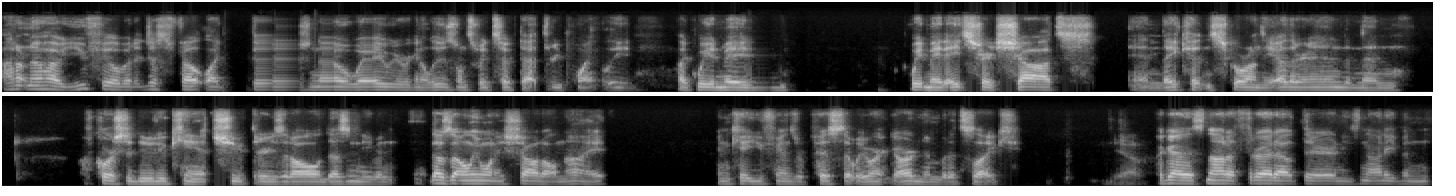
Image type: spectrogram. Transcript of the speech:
I don't know how you feel, but it just felt like there's no way we were going to lose once we took that three point lead. Like we had made we'd made eight straight shots, and they couldn't score on the other end, and then of course, the dude who can't shoot threes at all and doesn't even that was the only one he shot all night. And KU fans were pissed that we weren't guarding him, but it's like Yeah. a guy that's not a threat out there and he's not even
